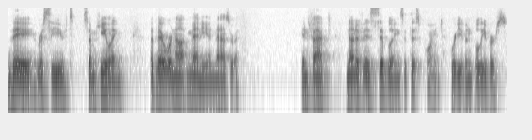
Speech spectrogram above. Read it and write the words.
They received some healing, but there were not many in Nazareth. In fact, none of his siblings at this point were even believers.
